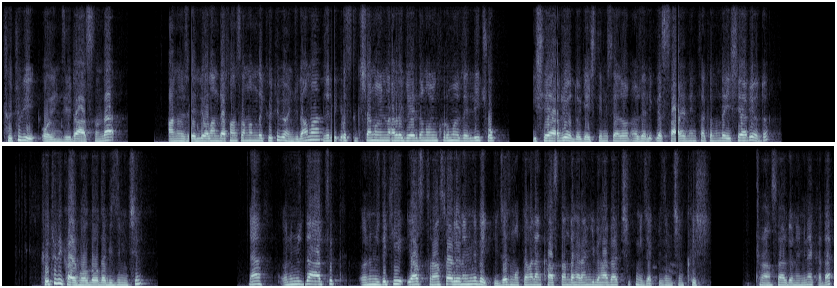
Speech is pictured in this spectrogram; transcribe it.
kötü bir oyuncuydu aslında. Ana özelliği olan defans anlamında kötü bir oyuncuydu ama özellikle sıkışan oyunlarda geriden oyun kurma özelliği çok işe yarıyordu. Geçtiğimiz sezon özellikle Sarri'nin takımında işe yarıyordu. Kötü bir kayıp oldu o da bizim için. Ya önümüzde artık Önümüzdeki yaz transfer dönemini bekleyeceğiz. Muhtemelen Kas'tan da herhangi bir haber çıkmayacak bizim için kış transfer dönemine kadar.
